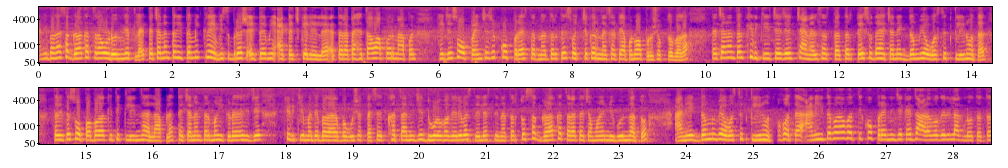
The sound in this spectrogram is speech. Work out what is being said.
आणि बघा सगळा कचरा ओढून घेतलाय. त्याच्यानंतर इथं मी क्रेविस ब्रश इथे मी अटॅच केलेलं आहे. तर आता ह्याचा वापर ना आपण हे जे सोप्यांचे जे कोपरे असतात ना तर ते स्वच्छ करण्यासाठी आपण वापरू शकतो बघा. त्याच्यानंतर खिडकीचे जे चॅनल्स असतात तर ते सुद्धा ह्याच्याने एकदम व्यवस्थित क्लीन होतात. तर इथं सोपा बघा किती क्लीन झाला आपला. त्याच्यानंतर मग इकडं हे जे खिडकीमध्ये बघा बघू शकता असे खचानी जी धूळ वगैरे बसलेली असते ना तर तो सगळा कचरा त्याच्यामुळे निघून जातो आणि एकदम व्यवस्थित क्लीन होत होतं. आणि इथं बघा वरती कोपऱ्यानी जे काही जाळं वगैरे लागलं होतं तर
